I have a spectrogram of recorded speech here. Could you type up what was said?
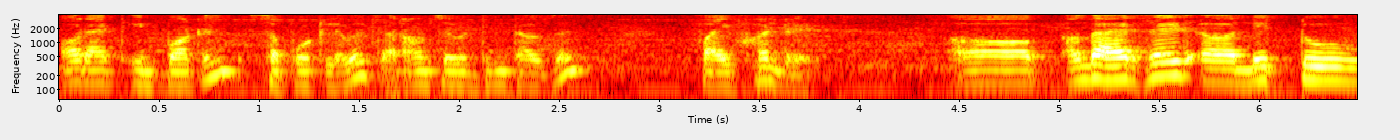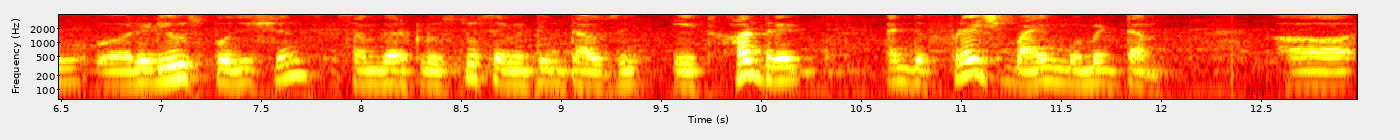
or at important support levels around 17,500. Uh, on the higher side, uh, need to uh, reduce positions somewhere close to 17,800 and the fresh buying momentum uh,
